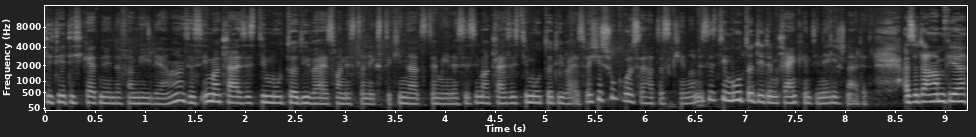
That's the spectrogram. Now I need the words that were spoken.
die Tätigkeiten in der Familie. Ne? Es ist immer klar, es ist die Mutter, die weiß, wann ist der nächste Kinderarzttermin. Es ist immer klar, es ist die Mutter, die weiß, welche Schuhgröße hat das Kind. Und es ist die Mutter, die dem Kleinkind die Nägel schneidet. Also da haben wir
